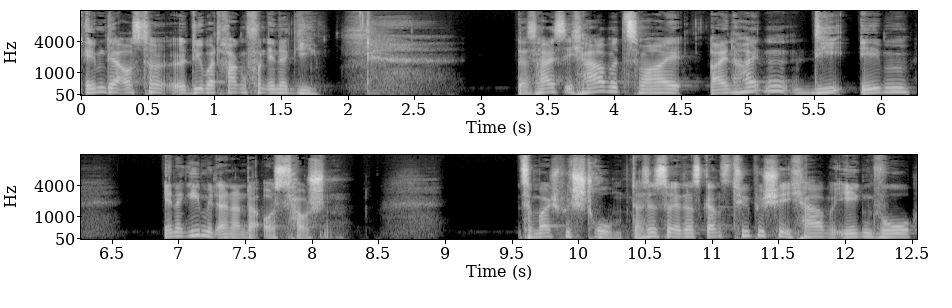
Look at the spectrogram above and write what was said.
eben der Austausch, äh, die Übertragung von Energie. Das heißt, ich habe zwei Einheiten, die eben Energie miteinander austauschen. Zum Beispiel Strom. Das ist so etwas ganz Typische. Ich habe irgendwo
